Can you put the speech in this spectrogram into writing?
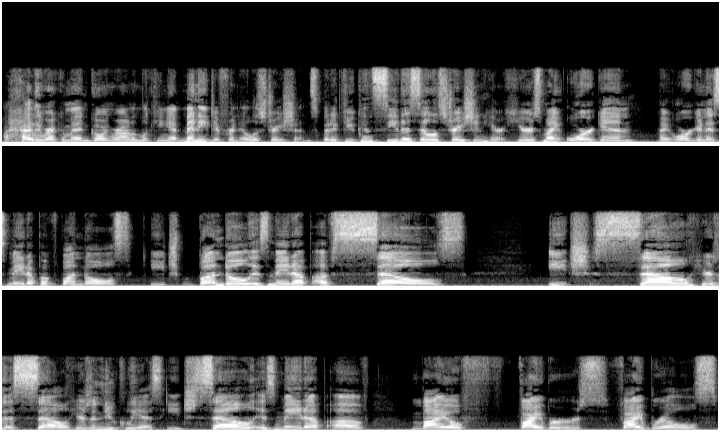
I highly recommend going around and looking at many different illustrations. But if you can see this illustration here, here's my organ. My organ is made up of bundles. Each bundle is made up of cells. Each cell, here's a cell, here's a nucleus. Each cell is made up of myofibers, fibrils.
